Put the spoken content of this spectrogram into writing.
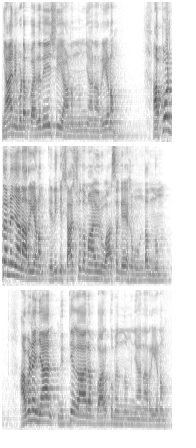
ഞാനിവിടെ പരദേശിയാണെന്നും ഞാൻ അറിയണം. അപ്പോൾ തന്നെ ഞാൻ അറിയണം എനിക്ക് ശാശ്വതമായൊരു വാസഗേഹമുണ്ടെന്നും അവിടെ ഞാൻ നിത്യകാലം പാർക്കുമെന്നും ഞാൻ അറിയണം.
